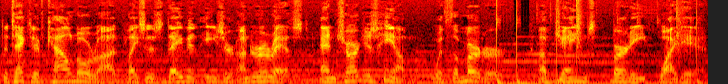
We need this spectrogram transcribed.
Detective Kyle Norrod places David Easer under arrest and charges him with the murder of James Bernie Whitehead.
